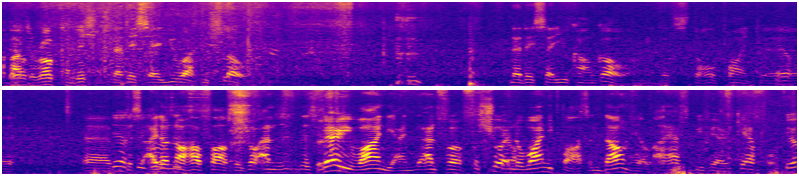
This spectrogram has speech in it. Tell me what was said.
about no. the road conditions that they say you are too slow that they say you can't go. I mean, that's the whole point. Uh, Yeah. uh, because I because don't know how fast they go, and it's- it's very windy, and, and for, for sure in the windy parts and downhill, I have to be very careful. Yeah,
